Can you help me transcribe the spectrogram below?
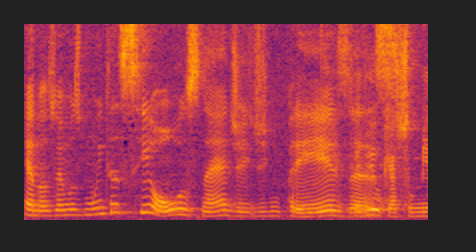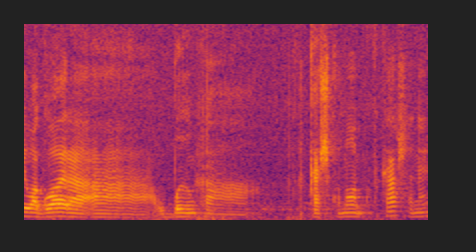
É, nós vemos muitas CEOs, né, de, de empresas. Você viu que assumiu agora a, o banco, a, a Caixa Econômica, Caixa, né?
